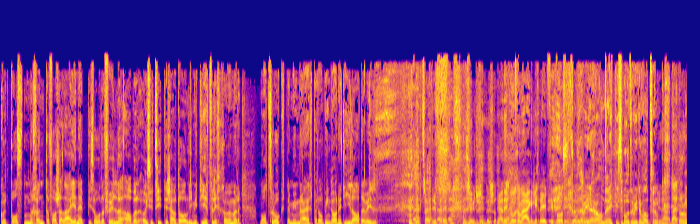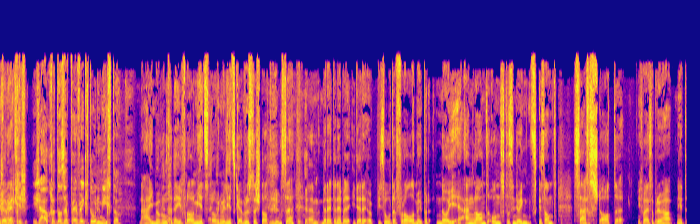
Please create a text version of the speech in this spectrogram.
Gut, Boston, wir könnten fast alleine eine Episode füllen, aber unsere Zeit ist auch da limitiert. Vielleicht kommen wir mal zurück, dann müssen wir eigentlich bei Robin gar nicht einladen, weil wir zwei darüber reden. Das wird schon ja, dann brauchen wir eigentlich Boston. Ich komme dann in einer anderen Episode wieder mal zurück. Genau. Nein, darum ich merke, ist, ist auch gerade das ja perfekt ohne mich da. Nein, wir brauchen dich, vor allem jetzt, Robin, weil jetzt gehen wir aus der Stadt raus. Ähm, wir reden eben in dieser Episode vor allem über Neuengland und das sind ja insgesamt sechs Staaten. Ich weiß aber überhaupt nicht,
